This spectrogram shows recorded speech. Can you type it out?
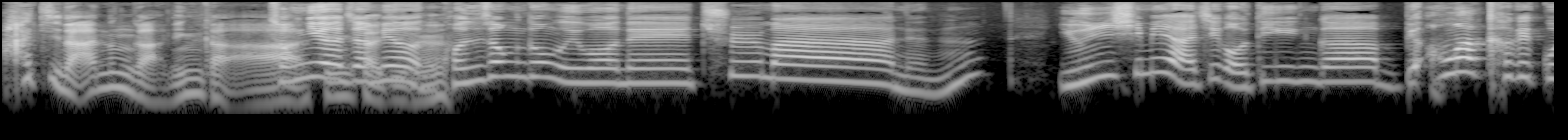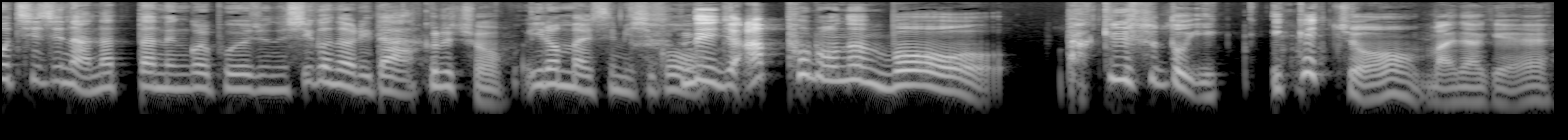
하진 않은 거 아닌가. 정리하자면 지금까지는. 권성동 의원의 출마는 윤심이 아직 어딘가 명확하게 꽂히진 않았다는 걸 보여주는 시그널이다. 그렇죠. 이런 말씀이시고. 근데 이제 앞으로는 뭐 바뀔 수도 있, 겠죠 만약에.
